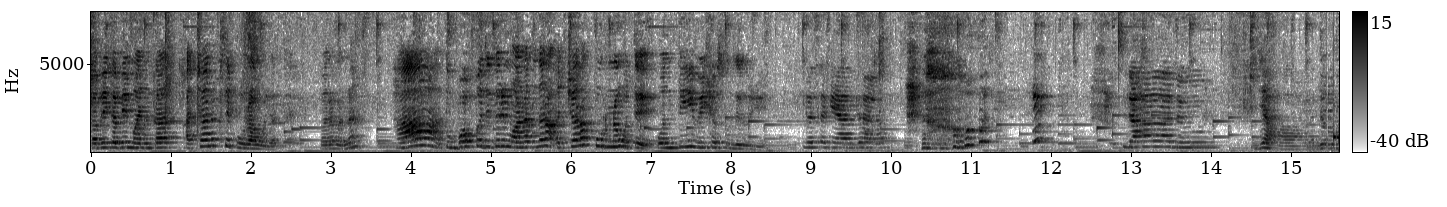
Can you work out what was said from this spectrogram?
कभी कभी मन का अचानक से पूरा हो जाता है. बरोबर ना? हा तू बघ कधीतरी मनातलं ना अचानक पूर्ण होते. कोणतीही विश असू दे तुझी. जसं की आज झालं. जादू. जादू वा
